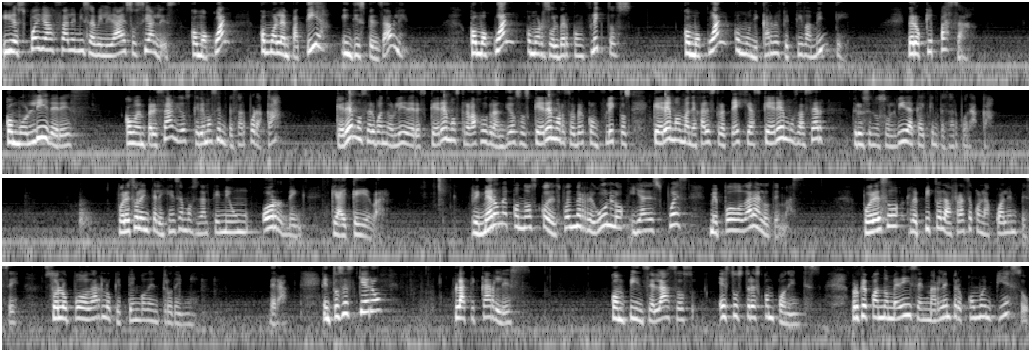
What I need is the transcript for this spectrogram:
y después ya salen mis habilidades sociales. ¿Como cuál? Como la empatía, indispensable. ¿Como cuál? Como resolver conflictos. ¿Como cuál? Comunicarme efectivamente. Pero ¿qué pasa? Como líderes, como empresarios, queremos empezar por acá. Queremos ser buenos líderes, queremos trabajos grandiosos, queremos resolver conflictos, queremos manejar estrategias, queremos hacer, pero se nos olvida que hay que empezar por acá. Por eso la inteligencia emocional tiene un orden que hay que llevar. Primero me conozco, después me regulo y ya después me puedo dar a los demás. Por eso repito la frase con la cual empecé. Solo puedo dar lo que tengo dentro de mí. Verá. Entonces quiero platicarles con pincelazos estos tres componentes. Porque cuando me dicen, Marlene, pero ¿cómo empiezo?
